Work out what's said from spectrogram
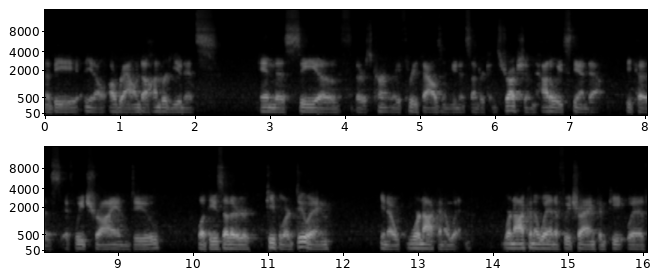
to be, you know, around 100 units in this sea of there's currently 3,000 units under construction. How do we stand out? Because if we try and do what these other people are doing, you know, we're not going to win. We're not going to win if we try and compete with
